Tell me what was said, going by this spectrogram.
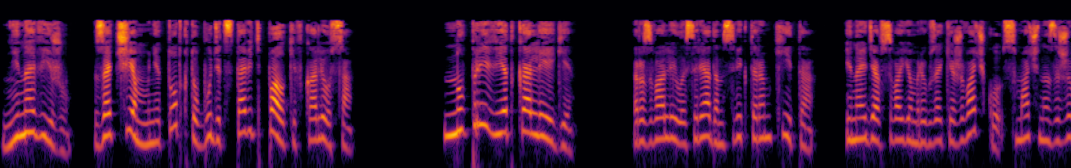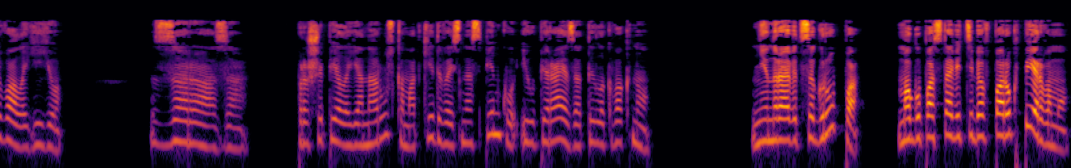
«Ненавижу! Зачем мне тот, кто будет ставить палки в колеса?» «Ну, привет, коллеги!» развалилась рядом с Виктором Кита и, найдя в своем рюкзаке жвачку, смачно заживала ее. «Зараза!» — прошипела я на русском, откидываясь на спинку и упирая затылок в окно. «Не нравится группа? Могу поставить тебя в пару к первому.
